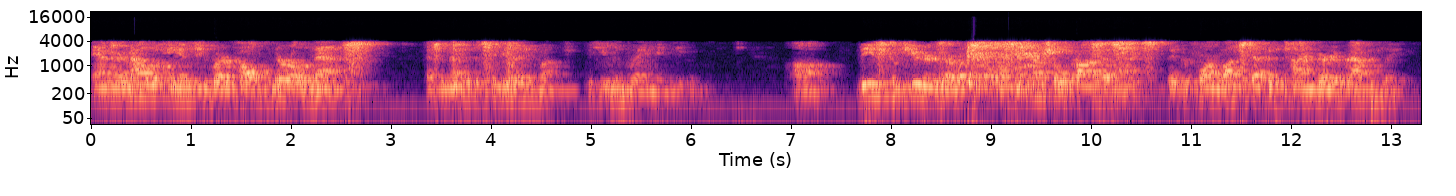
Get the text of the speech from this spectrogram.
And they're now looking into what are called neural nets as a method of simulating what the human brain can do. Uh, these computers are what are called sequential processors. They perform one step at a time very rapidly.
